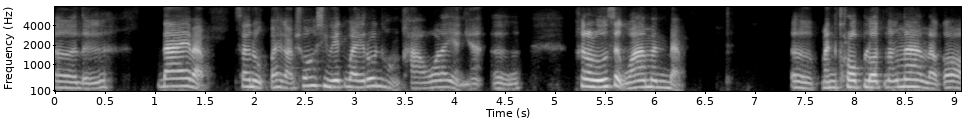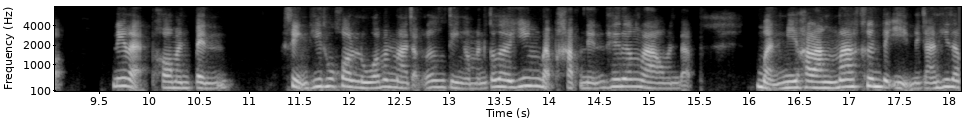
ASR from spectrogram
เออหรือได้แบบสนุกไปกับช่วงชีวิตวัยรุ่นของเขาอะไรอย่างเงี้ย เออคือเรารู้สึกว่ามันแบบ เออมันครบรถมากๆ แล้วก็นี่แหละ พอมันเป็นสิ่งที่ทุกคนรู้ว่ามันมาจากเรื่องจริงอะมันก็เลยยิ่งแบบขับเน้นให้เรื่องราวมันแบบ เหมือนมีพลังมากขึ้นไปอีกในการที่จะ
